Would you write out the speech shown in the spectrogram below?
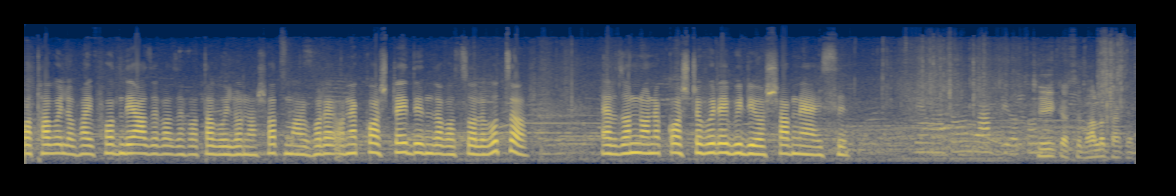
কথা বইলো, ভাই, ফোন দিয়ে আজে বাজে কথা বইলো না। সৎ মার ঘরে অনেক কষ্টেই দিন যাবার চলে, বুঝছ? এর জন্য অনেক কষ্ট করে ভিডিওর সামনে আইছে। ঠিক আছে, ভালো থাকেন।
